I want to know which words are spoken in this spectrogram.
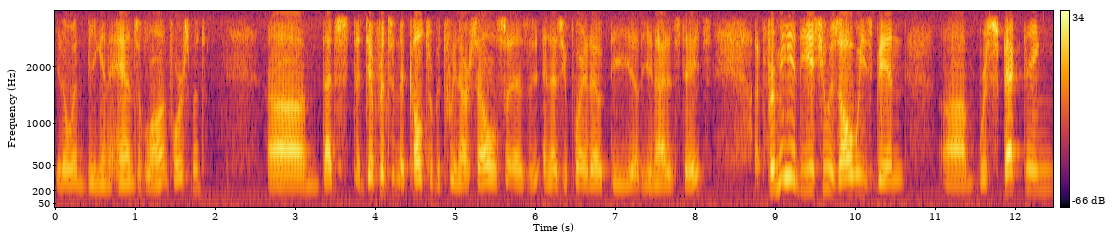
you know, in being in the hands of law enforcement. Um, that's the difference in the culture between ourselves as, and, as you pointed out, the uh, the United States. Uh, for me, the issue has always been um, respecting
